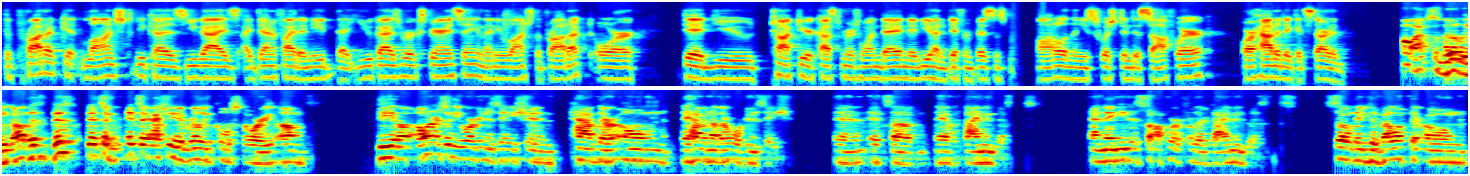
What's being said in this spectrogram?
the product get launched because you guys identified a need that you guys were experiencing and then you launched the product? Or did you talk to your customers one day and maybe you had a different business model and then you switched into software? Or how did it get started? Oh, absolutely. No, this, this, it's a, it's actually a really cool story. Um, the uh, owners of the organization have their own, they have another organization and it's, um, they have a diamond business and they needed software for their diamond business. So they developed their own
